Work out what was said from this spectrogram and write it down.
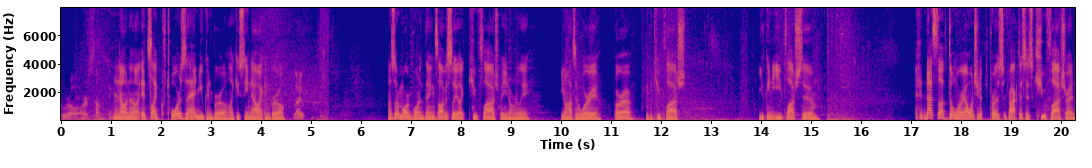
burrow or something. No, no. It's like towards the end you can burrow. Like you see now I can burrow. Like Those are more important things. Obviously like Q flash, but you don't really you don't have to worry. Or uh, you can Q flash. You can E flash too. That stuff, don't worry. I want you to practice is Q flash, right?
